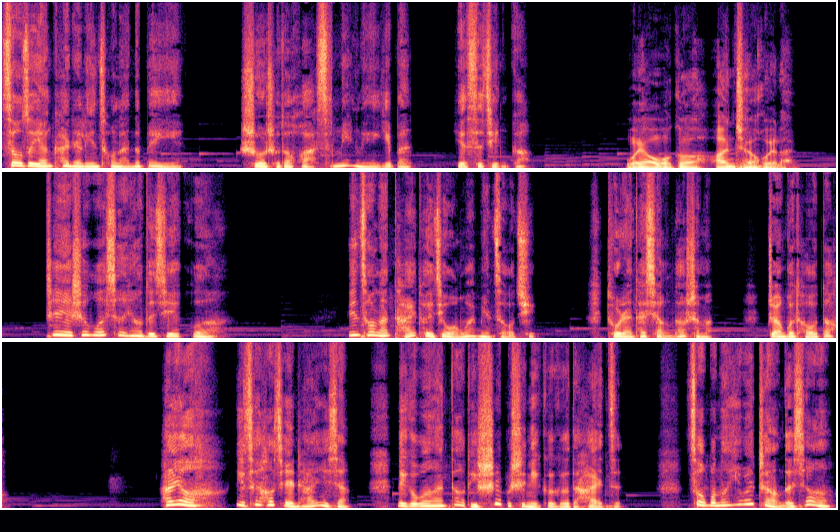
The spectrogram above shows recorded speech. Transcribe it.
宋子言看着林从兰的背影，说出的话似命令一般，也似警告：“我要我哥安全回来。”这也是我想要的结果。林从兰抬腿就往外面走去，突然他想到什么，转过头道：“还有，你最好检查一下，那个温安到底是不是你哥哥的孩子，总不能因为长得像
